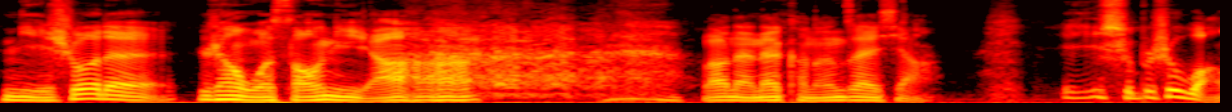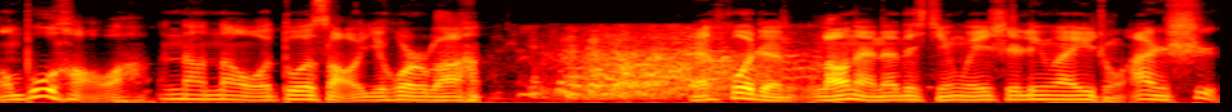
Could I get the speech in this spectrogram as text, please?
你说的让我扫你啊？老奶奶可能在想，是不是网不好啊？那那我多扫一会儿吧。哎，或者老奶奶的行为是另外一种暗示，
